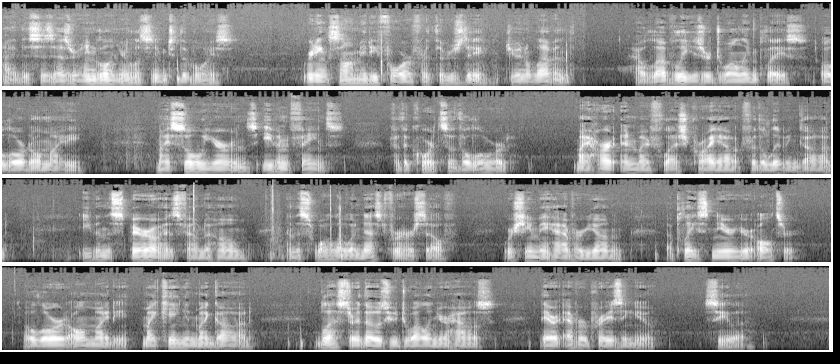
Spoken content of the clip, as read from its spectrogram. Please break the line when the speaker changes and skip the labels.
Hi, this is Ezra Engel, and you're listening to The Voice. Reading Psalm 84 for Thursday, June 11th. How lovely is your dwelling place, O Lord Almighty! My soul yearns, even faints, for the courts of the Lord. My heart and my flesh cry out for the living God. Even the sparrow has found a home, and the swallow a nest for herself, where she may have her young, a place near your altar. O Lord Almighty, my King and my God, blessed are those who dwell in your house. They are ever praising you. Selah.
